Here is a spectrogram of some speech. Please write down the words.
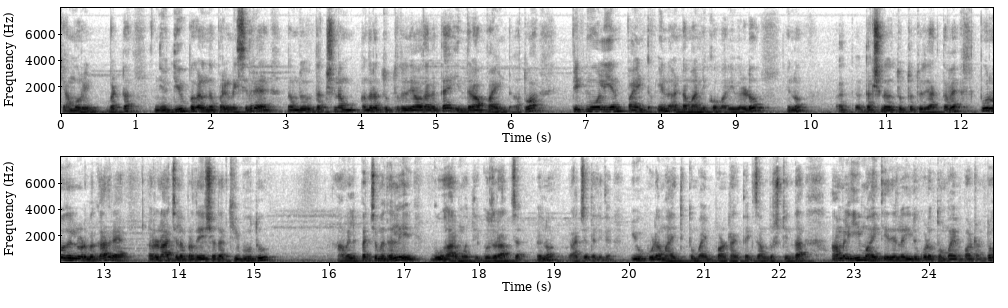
ಕ್ಯಾಮೋರಿನ್. ಬಟ್ ನೀವು ದ್ವೀಪಗಳನ್ನು ಪರಿಗಣಿಸಿದರೆ ನಮ್ಮದು ದಕ್ಷಿಣ ಅಂದರೆ ತುತ್ತದ ಯಾವುದಾಗುತ್ತೆ? ಇಂದಿರಾ ಪಾಯಿಂಟ್ ಅಥವಾ Pygmalion point in Andaman Nicobar. ಇವೆರಡು ಇನ್ನು ದಕ್ಷಿಣದ ತುತ್ತ ತುದಿ ಆಗ್ತವೆ. ಪೂರ್ವದಲ್ಲಿ ನೋಡಬೇಕಾದ್ರೆ ಅರುಣಾಚಲ ಪ್ರದೇಶದ ಕಿಬೂತು ಆಮೇಲೆ ಪಶ್ಚಿಮದಲ್ಲಿ ಗುಹಾರ್ ಮೋತಿ, ಗುಜರಾತ್ ಏನು ರಾಜ್ಯದಲ್ಲಿದೆ. ಇವು ಕೂಡ ಮಾಹಿತಿ ತುಂಬ ಇಂಪಾರ್ಟೆಂಟ್ ಆಗುತ್ತೆ ಎಕ್ಸಾಮ್ ದೃಷ್ಟಿಯಿಂದ. ಆಮೇಲೆ ಈ ಮಾಹಿತಿ ಇದೆಯಲ್ಲ ಇದು ಕೂಡ ತುಂಬ ಇಂಪಾರ್ಟೆಂಟು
